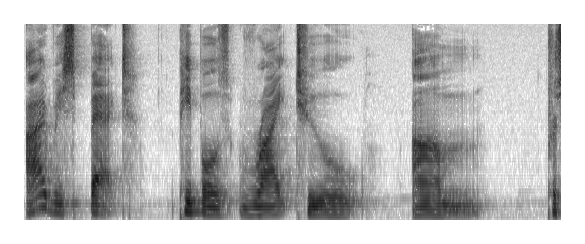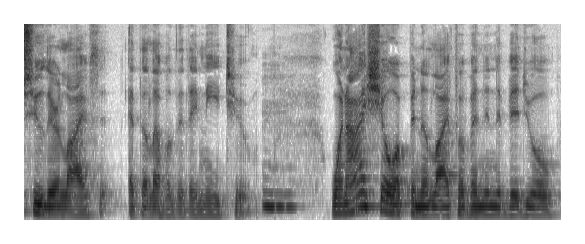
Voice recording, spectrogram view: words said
I respect people's right to um, pursue their lives at the level that they need to. When I show up in the life of an individual,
